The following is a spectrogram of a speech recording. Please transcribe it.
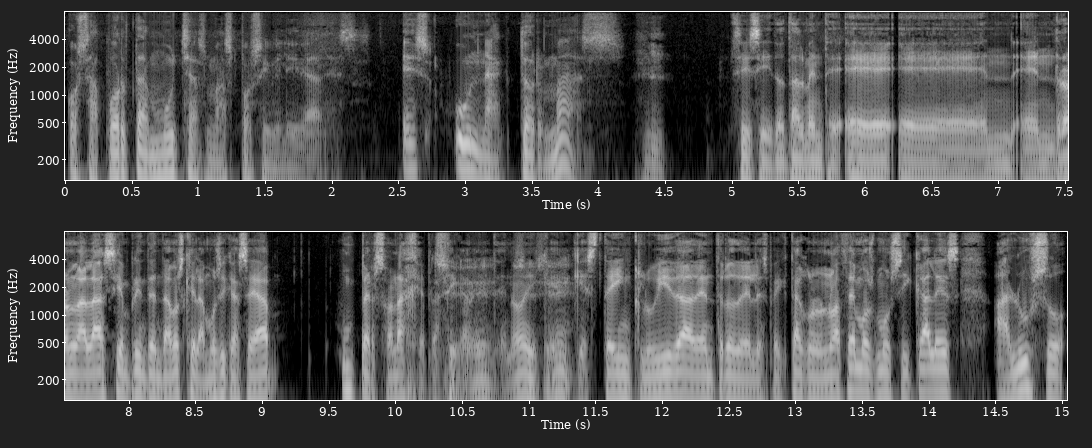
os aporta muchas más posibilidades. Es un actor más. Sí, sí, totalmente. Eh, en, en Ron Lala siempre intentamos que la música sea un personaje prácticamente, ¿no? y que, esté incluida dentro del espectáculo. No hacemos musicales al uso,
